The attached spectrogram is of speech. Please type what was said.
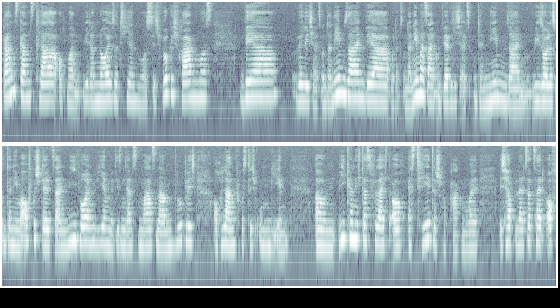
ganz, ganz klar auch mal wieder neu sortieren muss. Sich wirklich fragen muss, wer will ich als Unternehmen sein, wer oder als Unternehmer sein und wer will ich als Unternehmen sein? Wie soll das Unternehmen aufgestellt sein? Wie wollen wir mit diesen ganzen Maßnahmen wirklich auch langfristig umgehen? Ähm, wie kann ich das vielleicht auch ästhetisch verpacken? Weil ich habe in letzter Zeit oft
